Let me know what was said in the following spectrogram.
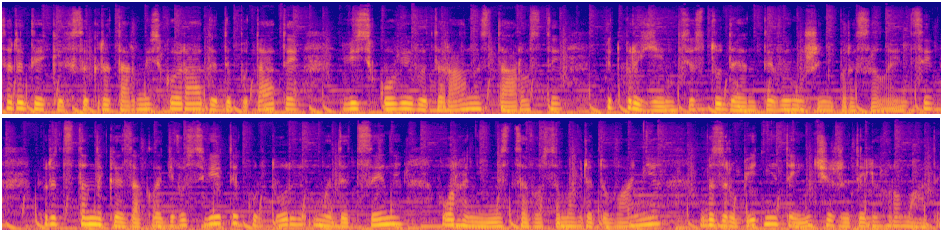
серед яких секретар міської ради, депутати, військові, ветерани, старости, підприємці, студенти, вимушені переселенці, представники закладів освіти, культури, медицини, органів місцевого самоврядування, безробітні та інші жителі громади.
